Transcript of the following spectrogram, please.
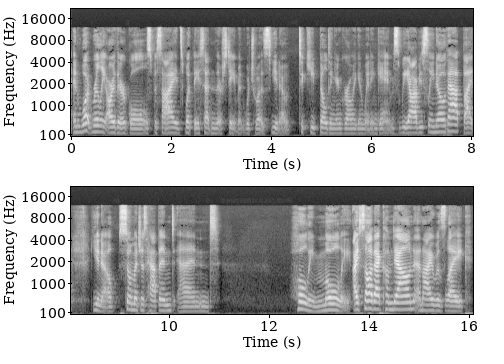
And what really are their goals besides what they said in their statement which was you know to keep building and growing and winning games? We obviously know that but you know so much has happened and holy moly. I saw that come down and i was like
